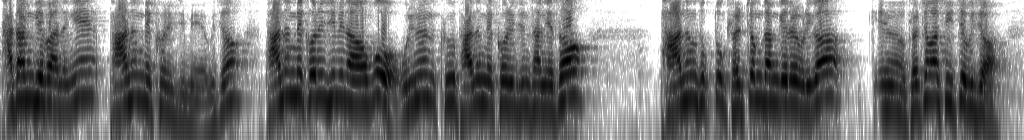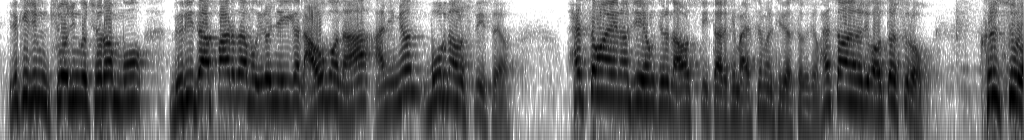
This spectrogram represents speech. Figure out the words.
다단계 반응의 반응 메커니즘이에요. 그죠? 반응 메커니즘이 나오고 우리는 그 반응 메커니즘 상에서 반응 속도 결정 단계를 우리가 어, 결정할 수 있죠. 그죠? 이렇게 지금 주어진 것처럼 뭐 느리다 빠르다 뭐 이런 얘기가 나오거나 아니면 뭐로 나올 수도 있어요. 활성화 에너지 형태로 나올 수도 있다 이렇게 말씀을 드렸어. 그죠? 활성화 에너지가 어떨수록 클수록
